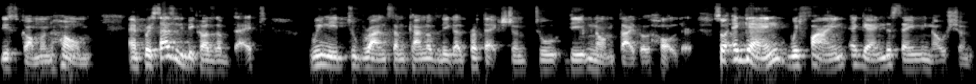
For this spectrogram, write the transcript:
this common home. And precisely because of that, we need to grant some kind of legal protection to the non-title holder. So again, we find, again, the same notion.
